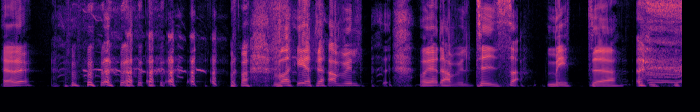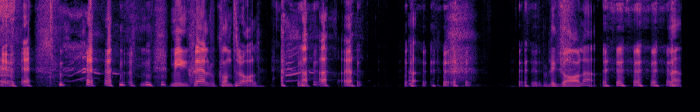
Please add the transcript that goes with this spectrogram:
Eller? vad, är det han vill, vad är det han vill tisa? Mitt... eh, min självkontroll. jag blir galen. Men,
